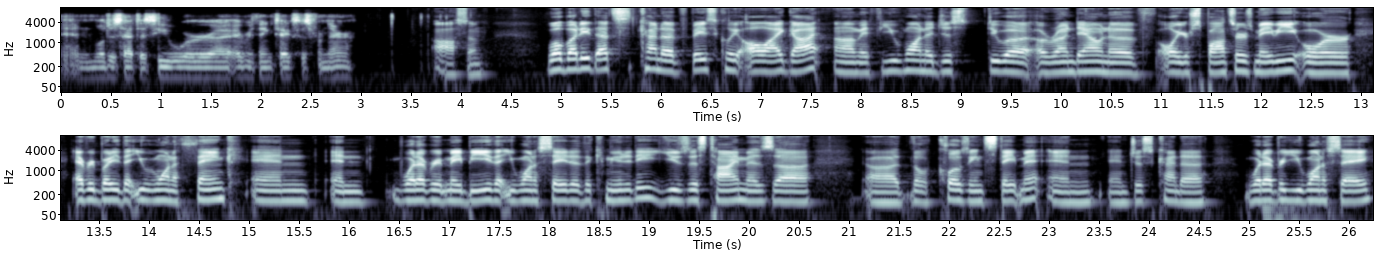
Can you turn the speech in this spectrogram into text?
and we'll just have to see where uh, everything takes us from there. Awesome well, buddy, that's kind of basically all I got. Um, if you want to just do a, a rundown of all your sponsors, maybe, or everybody that you want to thank and and whatever it may be that you want to say to the community, use this time as uh, uh, the closing statement and and just kind of whatever you want to say,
